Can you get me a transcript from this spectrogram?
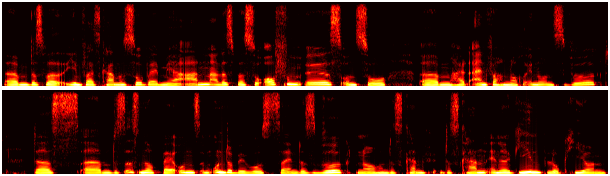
ähm, das war, jedenfalls kam es so bei mir an, alles was so offen ist und so ähm, halt einfach noch in uns wirkt, das, ähm, das ist noch bei uns im Unterbewusstsein, das wirkt noch und das kann, das kann Energien blockieren.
